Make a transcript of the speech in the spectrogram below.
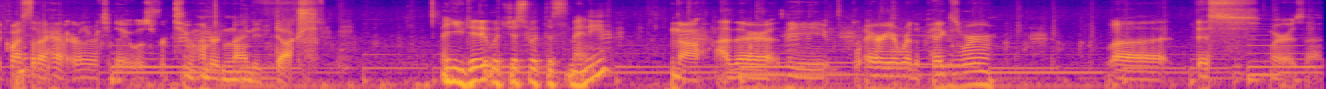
The quest that I had earlier today was for 290 ducks. And you did it with just with this many? No, uh, there the area where the pigs were. Uh, this where is that?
